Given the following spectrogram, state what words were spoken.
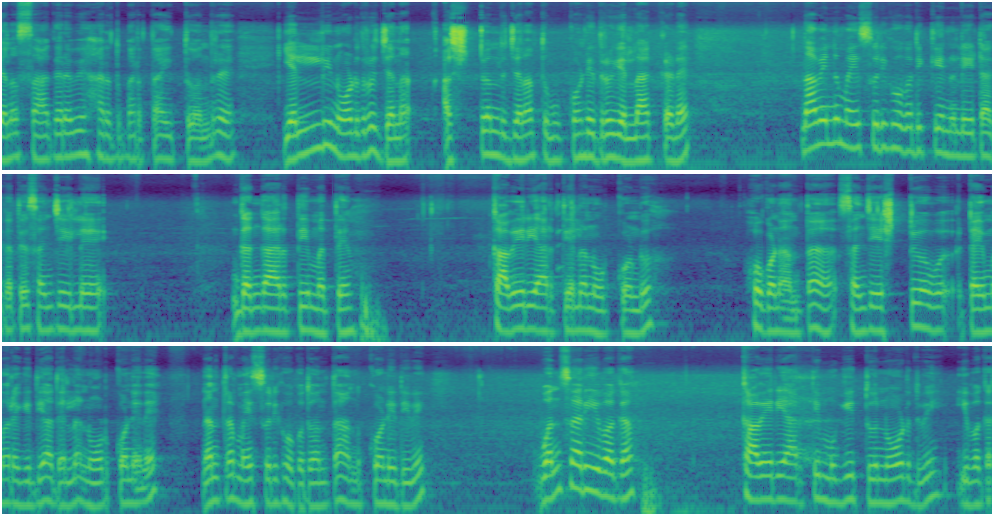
ಜನಸಾಗರವೇ ಹರಿದು ಬರ್ತಾ ಇತ್ತು ಅಂದರೆ ಎಲ್ಲಿ ನೋಡಿದ್ರೂ ಜನ, ಅಷ್ಟೊಂದು ಜನ ತುಂಬಿಕೊಂಡಿದ್ರು ಎಲ್ಲ ಕಡೆ. ನಾವಿನ್ನು ಮೈಸೂರಿಗೆ ಹೋಗೋದಕ್ಕೆ ಇನ್ನು ಲೇಟ್ ಆಗುತ್ತೆ. ಸಂಜೆ ಇಲ್ಲೇ ಗಂಗಾ ಆರತಿ ಮತ್ತು ಕಾವೇರಿ ಆರತಿ ಎಲ್ಲ ನೋಡಿಕೊಂಡು ಹೋಗೋಣ ಅಂತ ಸಂಜೆ ಎಷ್ಟು ಟೈಮ್ವರೆಗಿದೆಯೋ ಅದೆಲ್ಲ ನೋಡ್ಕೊಂಡೇ ನಂತರ ಮೈಸೂರಿಗೆ ಹೋಗೋದು ಅಂತ ಅಂದ್ಕೊಂಡಿದ್ದೀವಿ ಒಂದು ಸಾರಿ ಇವಾಗ ಕಾವೇರಿ ಆರತಿ ಮುಗೀತು ನೋಡಿದ್ವಿ. ಇವಾಗ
